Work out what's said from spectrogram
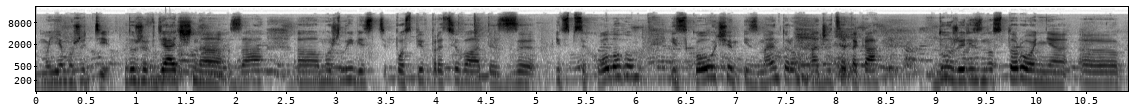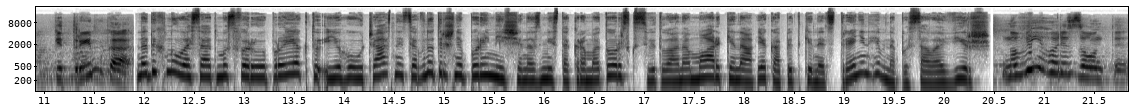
моєму житті. Дуже вдячна за можливість поспівпрацювати з із психологом, із коучем, із ментором, адже це така дуже різностороння підтримка. Надихнулася атмосферою проєкту і його учасниця внутрішньопереміщена з міста Краматорськ Світлана Маркіна, яка під кінець тренінгів написала вірш. Нові горизонти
